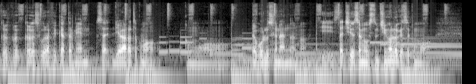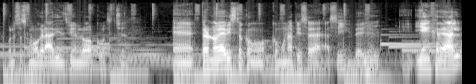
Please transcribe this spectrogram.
creo, creo- creo que su gráfica también, o sea, lleva rato como, como evolucionando, ¿no? Y está chido. O sea, me gusta un chingo lo que hace como con estos como gradients bien locos. Eh, pero no había visto como, como una pieza así de ella. y, y en general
